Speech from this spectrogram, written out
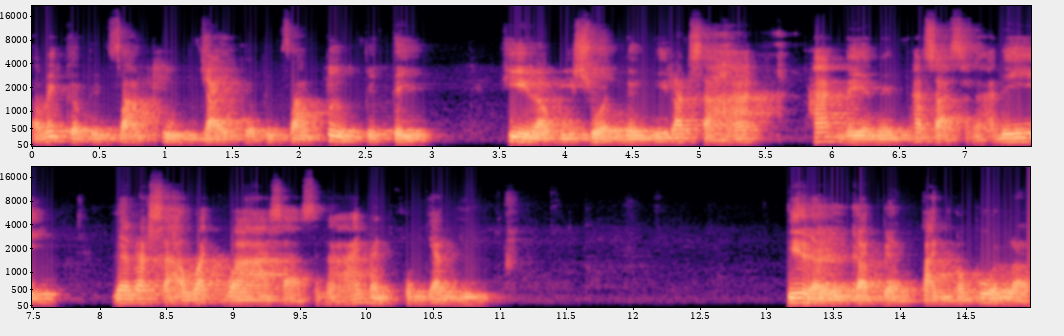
ทำให้เกิดเป็นความภูมิใจ เกิดเป็นความปลื้มปิติ ที่เรามีส่วนหนึ่งที่รักษาพระเนรในพระศาสนานี้ และรักษาวัดวาศาสนาให้มันคงยั่งยืนนี่แหละคือการแบ่งปันของพวกเรา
